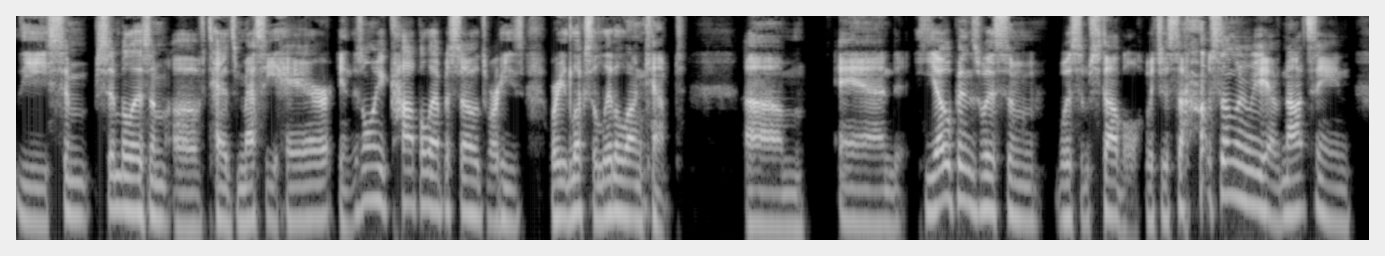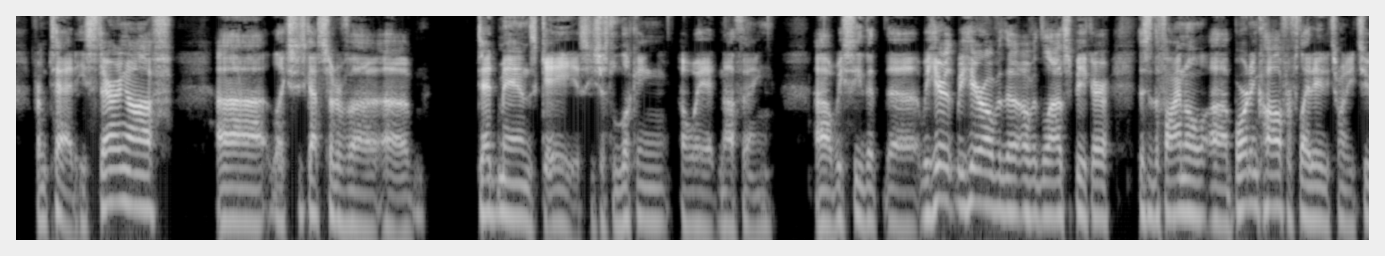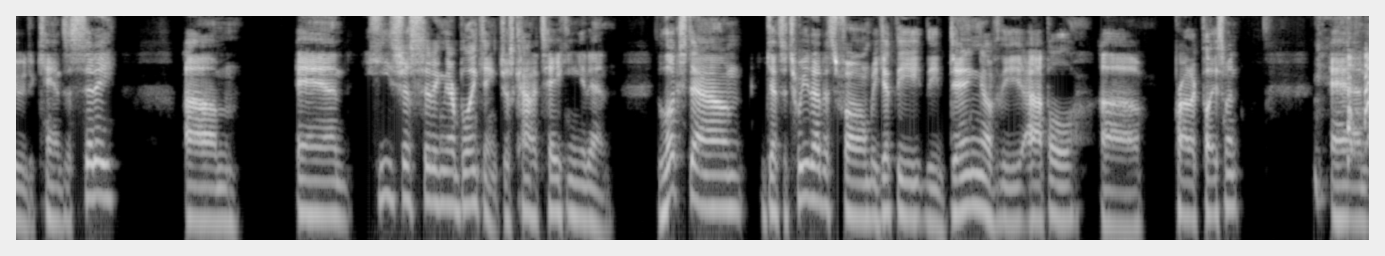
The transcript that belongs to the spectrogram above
the sim- symbolism of Ted's messy hair. And there's only a couple episodes where he's, where he looks a little unkempt. Um, and he opens with some, with some stubble, which is some- something we have not seen from Ted. He's staring off, Uh, like she's got sort of a, a dead man's gaze. He's just looking away at nothing. Uh, we see that the we hear we hear over the over the loudspeaker. This is the final uh, boarding call for flight 8022 to Kansas City, um, and he's just sitting there blinking, just kind of taking it in. Looks down, gets a tweet at his phone. We get the the ding of the Apple uh, product placement, and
